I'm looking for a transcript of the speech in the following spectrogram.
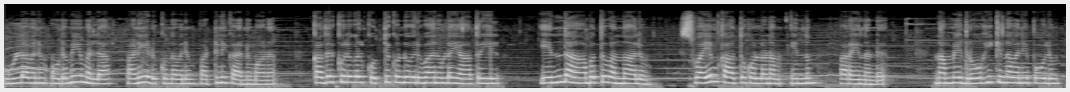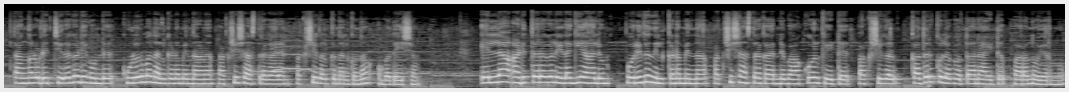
ഉള്ളവനും ഉടമയുമല്ല പണിയെടുക്കുന്നവനും പട്ടിണിക്കാരനുമാണ്. കതിർക്കുലകൾ കൊത്തിക്കൊണ്ടുവരുവാനുള്ള യാത്രയിൽ എന്ത് ആപത്ത് വന്നാലും സ്വയം കാത്തുകൊള്ളണം എന്നും പറയുന്നുണ്ട്. നമ്മെ ദ്രോഹിക്കുന്നവനെ പോലും തങ്ങളുടെ ചിറകടി കൊണ്ട് കുളിർമ നൽകണമെന്നാണ് പക്ഷിശാസ്ത്രകാരൻ പക്ഷികൾക്ക് നൽകുന്ന ഉപദേശം. എല്ലാ അടിത്തറകൾ ഇളകിയാലും പൊരുതി നിൽക്കണമെന്ന പക്ഷിശാസ്ത്രകാരന്റെ വാക്കുകൾ കേട്ട് പക്ഷികൾ കതിർക്കുല കൊത്താനായിട്ട് പറന്നുയർന്നു.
